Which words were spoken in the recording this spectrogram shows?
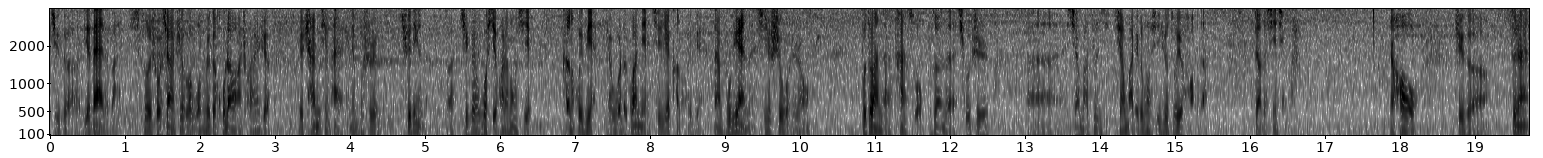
这个迭代的吧。所以说，像这个我们这个互联网创业者，这产品形态肯定不是确定的，啊，这个我喜欢的东西可能会变，我的观点其实也可能会变，但不变的其实是我这种不断的探索、不断的求知，呃，想把自己想把这个东西越做越好的这样的心情吧。然后，这个虽然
